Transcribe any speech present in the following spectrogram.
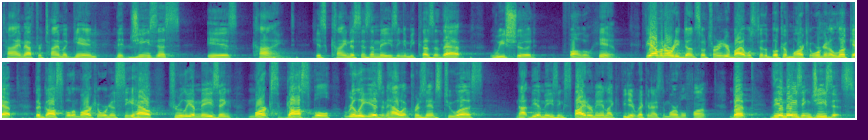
time after time again that Jesus is kind. His kindness is amazing, and because of that, we should follow him. If you haven't already done so, turn your Bibles to the book of Mark, and we're going to look at the Gospel of Mark, and we're going to see how truly amazing Mark's Gospel really is and how it presents to us not the amazing Spider Man, like if you didn't recognize the Marvel font, but the amazing Jesus.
